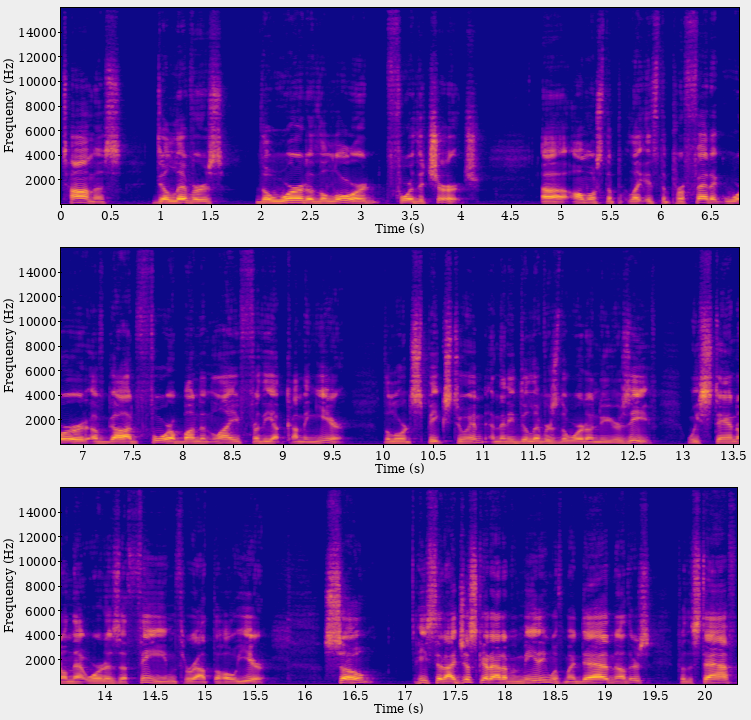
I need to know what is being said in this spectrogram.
Thomas delivers the word of the Lord for the church. Uh, almost the, like it's the prophetic word of God for abundant life for the upcoming year. The Lord speaks to him, and then he delivers the word on New Year's Eve. We stand on that word as a theme throughout the whole year. So he said, I just got out of a meeting with my dad and others for the staff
